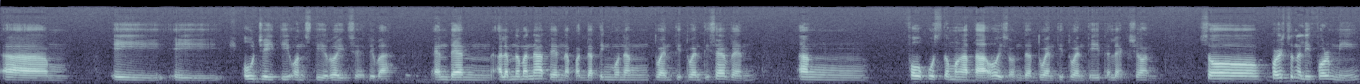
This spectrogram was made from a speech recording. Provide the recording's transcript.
um, a, a OJT on steroids, eh, di ba? And then, alam naman natin na pagdating mo ng 2027, ang focus ng mga tao is on the 2028 election. So, personally, for me,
